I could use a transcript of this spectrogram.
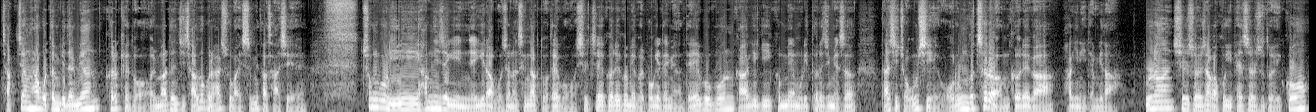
작정하고 덤비들면 그렇게도 얼마든지 작업을 할 수가 있습니다. 사실 충분히 합리적인 얘기라고 저는 생각도 되고 실제 거래 금액을 보게 되면 대부분 가격이 급매물이 떨어지면서 다시 조금씩 오른 것처럼 거래가 확인이 됩니다. 물론 실소유자가 구입했을 수도 있고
